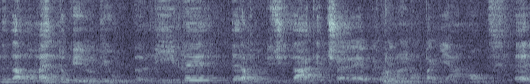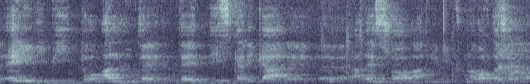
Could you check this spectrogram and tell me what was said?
dal momento che YouTube vive della pubblicità che c'è, perché noi non paghiamo, eh, è inibito all'utente di scaricare, eh, adesso una volta c'erano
